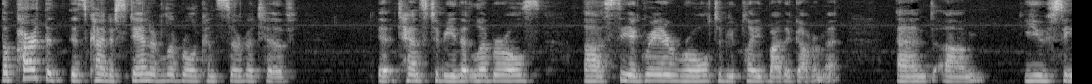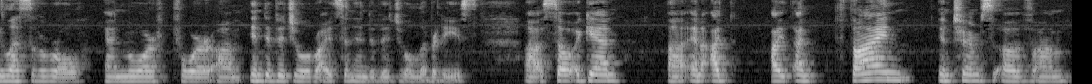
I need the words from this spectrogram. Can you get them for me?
the part that is kind of standard liberal conservative, it tends to be that liberals uh, see a greater role to be played by the government. And um, you see less of a role and more for um, individual rights and individual liberties. Uh, so again, uh, and I, I, am fine in terms of um,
